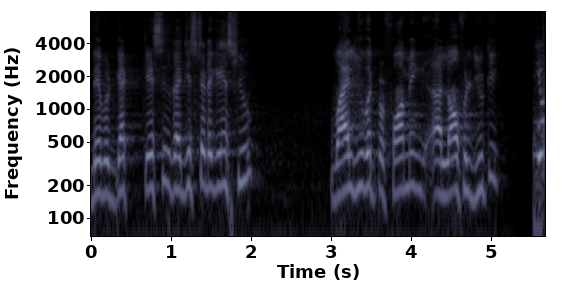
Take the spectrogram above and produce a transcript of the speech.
they would get cases registered against you while you were performing a lawful duty. In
